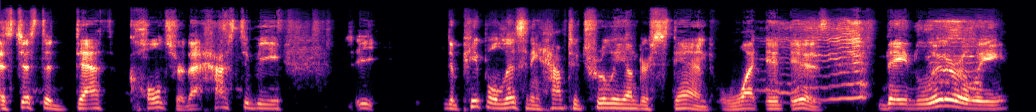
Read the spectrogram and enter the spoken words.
It's just a death culture that has to be. The people listening have to truly understand what it is. They literally,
